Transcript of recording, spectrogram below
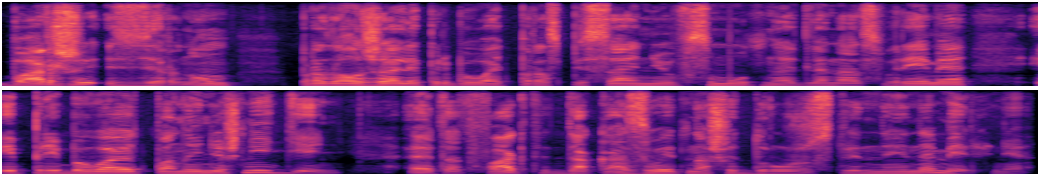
Баржи с зерном продолжали пребывать по расписанию в смутное для нас время и пребывают по нынешний день. Этот факт доказывает наши дружественные намерения.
